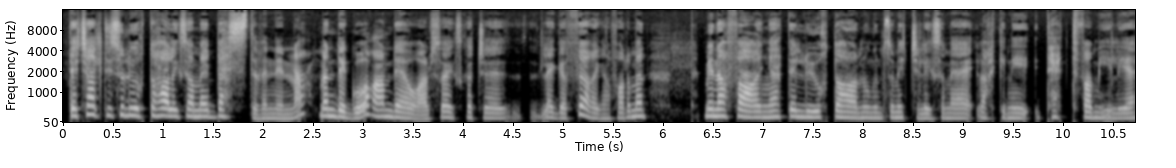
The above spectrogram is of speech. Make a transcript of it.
Det er ikke alltid så lurt å ha liksom ei bestevenninne, men det går an det òg, altså. Jeg skal ikke legge føringer for det. Men Min erfaring er at det er lurt å ha noen som ikke liksom er verken i tett familie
